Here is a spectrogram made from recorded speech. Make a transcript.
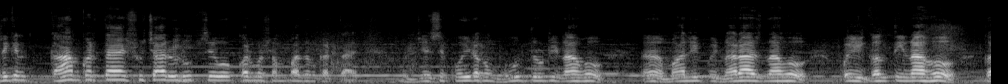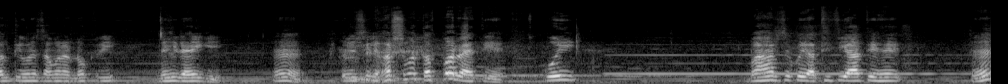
लेकिन काम करता है, सुचारू रूप से वो कर्म संपादन करता है। जैसे कोई रकम भूल त्रुटि ना हो मालिक कोई नाराज़ ना हो, कोई गलती ना हो, गलती होने से हमारा नौकरी नहीं रहेगी तो इसीलिए हर समय तत्पर रहती है। कोई बाहर से कोई अतिथि आते हैं हैं?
